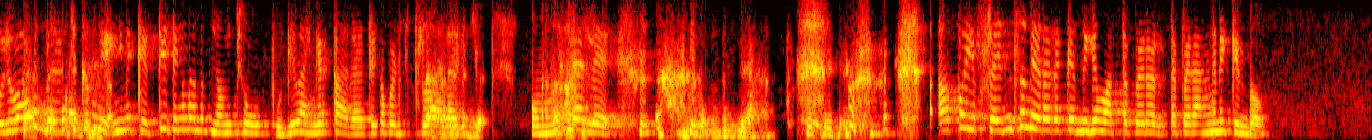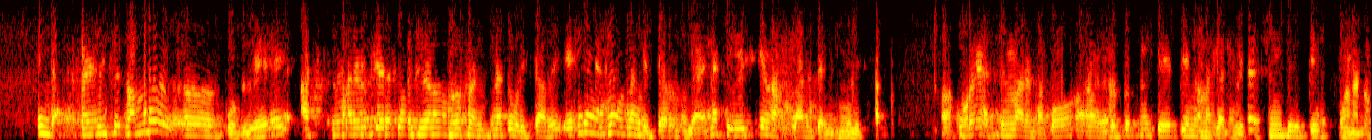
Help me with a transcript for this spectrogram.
ഒരുപാട് ബെൽറ്റ് ഒക്കെ ഇങ്ങനെ കെട്ടിയിട്ടെന്ന് പറഞ്ഞപ്പോ ഞാൻ വിചാരിച്ചു, ഓ പുള്ളി ഭയങ്കര കരാട്ടെ ഒക്കെ പഠിച്ചിട്ടുള്ള ആളായിരിക്കും. ഒന്നുമില്ലല്ലേ? അപ്പൊ ഈ ഫ്രണ്ട്സിന്റെ ഇടയിലൊക്കെ എന്തെങ്കിലും വട്ടപ്പേരോ ഇരട്ടപ്പേരോ അങ്ങനെയൊക്കെ ഉണ്ടോ? ഇല്ല. ഫ്രണ്ട്സ് നമ്മൾ പൊതുവേ അച്ഛന്മാരുടെ പേരൊക്കെ വെച്ചിട്ടാണ് നമ്മൾ ഫ്രണ്ട്സിനൊക്കെ വിളിക്കാറ്. എന്നെ എന്നെ ഒന്നും വിളിക്കാറൊന്നുമില്ല. എന്നെ ചേച്ചി എന്നാണ് എല്ലാവരും വിളിക്കാം. വിളിക്കുക കുറെ അച്ഛന്മാരുണ്ട്. അപ്പോ എളുപ്പത്തിന് ചേച്ചി എന്നാണ് എല്ലാവരും വിളിക്കുക അച്ഛൻ ചേച്ചി ആണല്ലോ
